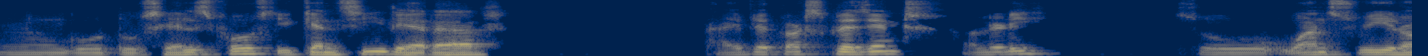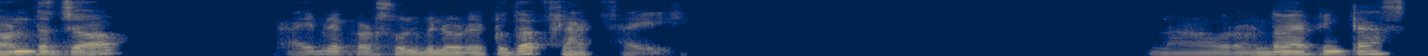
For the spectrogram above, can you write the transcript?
Um, go to Salesforce. You can see there are five records present already. So once we run the job, five records will be loaded to the flat file. Now run the mapping task.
